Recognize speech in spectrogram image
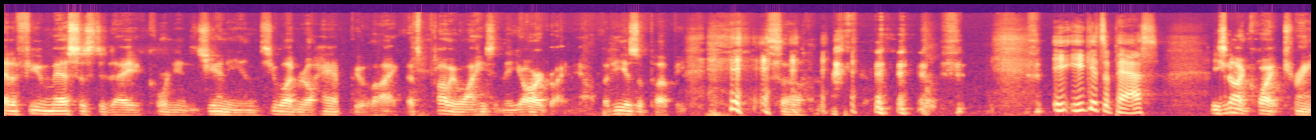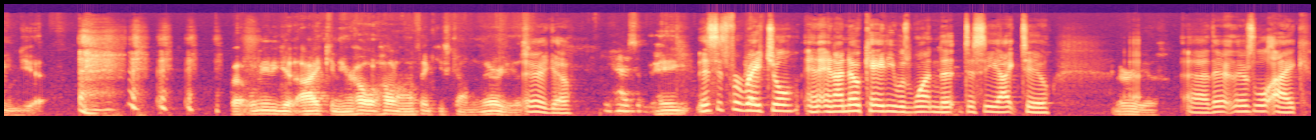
had a few messes today, according to Jenny, and she wasn't real happy with Ike. That's probably why he's in the yard right now. But he is a puppy, so he, he gets a pass. He's not quite trained yet. but we need to get Ike in here. Hold, hold on. I think he's coming. There he is. There you go. He has a. He, this is for Rachel, and, and I know Katie was wanting to, to see Ike too. There he is. Uh, there, there's little Ike.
